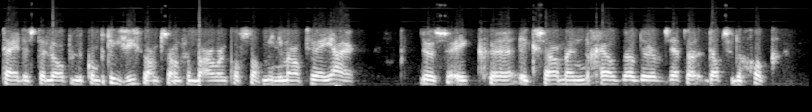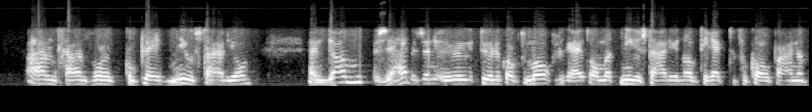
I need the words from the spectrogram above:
tijdens de lopende competities. Want zo'n verbouwing kost nog minimaal twee jaar. Dus ik, uh, ik zou mijn geld wel durven zetten dat ze de gok aangaan voor een compleet nieuw stadion. En dan ze hebben ze natuurlijk ook de mogelijkheid om het nieuwe stadion ook direct te verkopen aan een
